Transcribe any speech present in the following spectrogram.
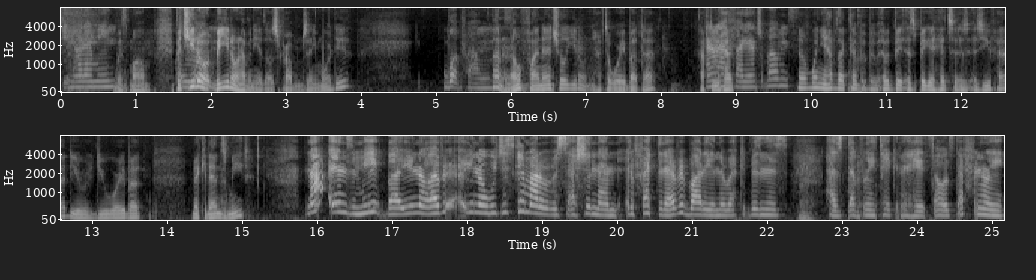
Do you know what I mean? with mom. But With you don't. But you don't have any of those problems anymore, do you? What problem? I don't know. Financial. You don't have to worry about that. I don't you've have had, financial problems. you know, when you have that kind of a, a, bit- as big a hits as, as you've had, do you do you worry about making ends meet? Not ends meet, but you know, every you know, we just came out of a recession and it affected everybody in the record business. Has definitely taken a hit, so it's definitely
